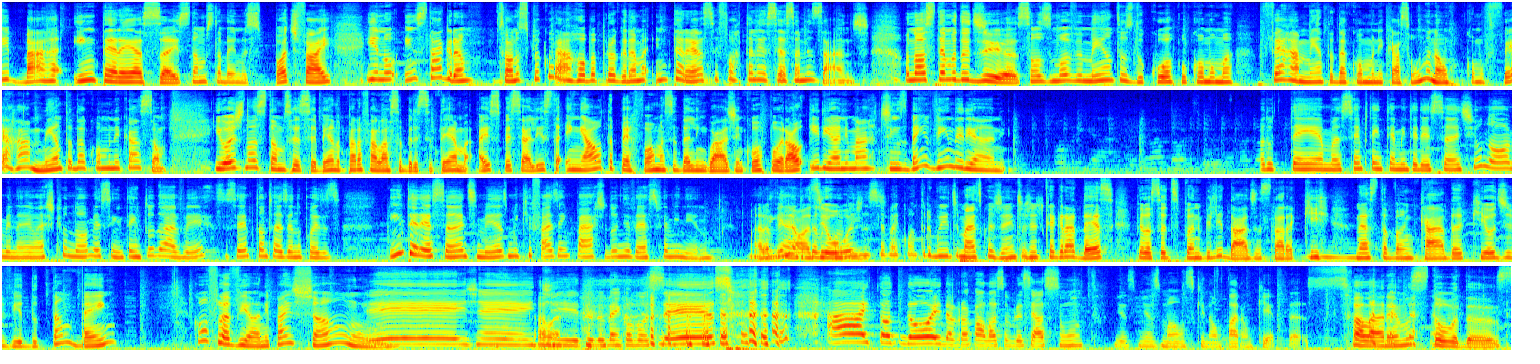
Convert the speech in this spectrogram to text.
barra interessa. Estamos também no Spotify e no Instagram. Só nos procurar, arroba programa Interessa e fortalecer essa amizade. O nosso tema do dia são os movimentos do corpo como uma ferramenta da comunicação. Uma não, como ferramenta da comunicação. E hoje nós estamos recebendo, para falar sobre esse tema, a especialista em alta performance da linguagem corporal, Iriane Martins. Bem-vinda, Iriane. o tema, sempre tem tema interessante. E o nome, né? Eu acho que o nome, assim, tem tudo a ver. Sempre estão trazendo coisas interessantes mesmo e que fazem parte do universo feminino. Maravilhosa. E hoje você vai contribuir demais com a gente. A gente que agradece pela sua disponibilidade em estar aqui uhum. nesta bancada que eu divido também com Flaviane Paixão. Ei, gente, Olá. tudo bem com vocês? Ai, tô doida para falar sobre esse assunto. E as minhas mãos que não param quietas. Falaremos todas.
